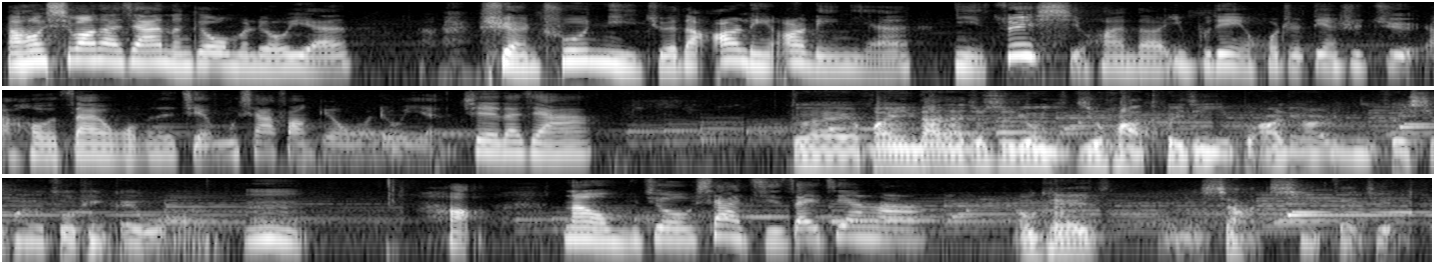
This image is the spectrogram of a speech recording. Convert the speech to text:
然后希望大家能给我们留言，选出你觉得二零二零年你最喜欢的一部电影或者电视剧，然后在我们的节目下方给我们留言。谢谢大家。对，欢迎大家就是用一句话推荐一部2020你最喜欢的作品给我们。嗯，好，那我们就下集再见啦。OK，我们下期再见。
